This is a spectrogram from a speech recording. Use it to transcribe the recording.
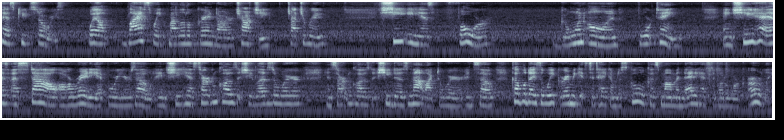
Always has cute stories. Well, last week, my little granddaughter, Chachi, Chacharu, she is four going on 14 and she has a style already at four years old. And she has certain clothes that she loves to wear and certain clothes that she does not like to wear. And so a couple days a week Grammy gets to take them to school because mom and daddy has to go to work early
